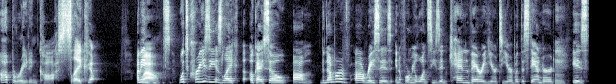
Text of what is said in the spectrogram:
operating costs. Like, Yep. I mean, Wow. what's crazy is like, okay, so um, the number of uh, races in a Formula One season can vary year to year, but the standard is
